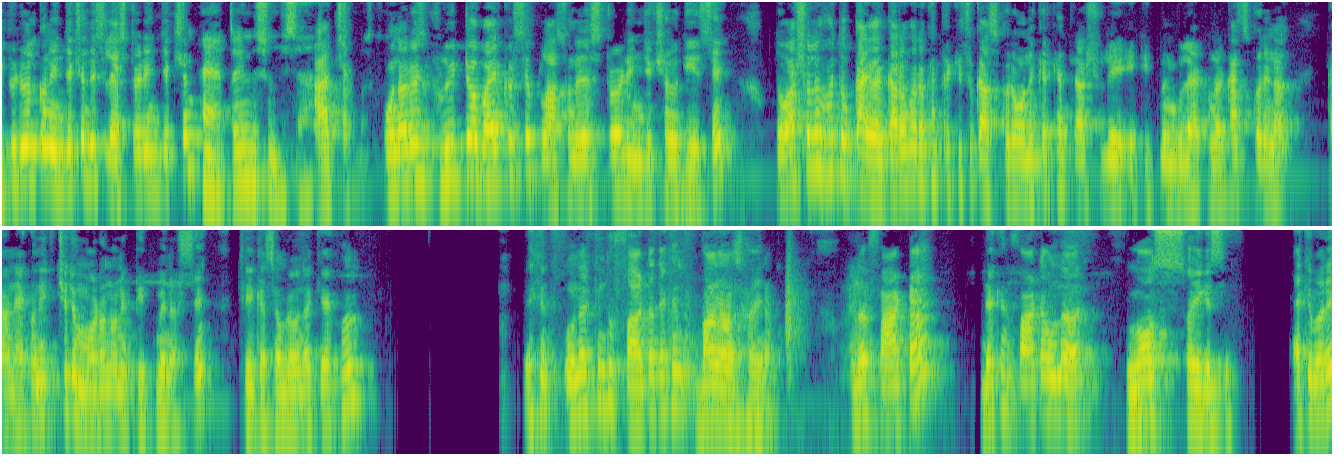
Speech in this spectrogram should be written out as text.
ইপিডুয়াল কোনো ইনজেকশন দিয়েছিল? স্টেরয়েড ইনজেকশন হ্যাঁ একটা ইঞ্জেকশন দিছে আচ্ছা ওনার ওই ফ্লুইডটাও বাইর করছে প্লাস ওনার স্টেরয়েড ইনজেকশনও দিয়েছে। তো আসলে হয়তো কারও কারও ক্ষেত্রে কিছু কাজ করে অনেকের ক্ষেত্রে আসলে এই ট্রিটমেন্টগুলো এখন আর কাজ করে না। কারণ এখন ইচ্ছে তো মডার্ন অনেক ট্রিটমেন্ট আসছে। ঠিক আছে আমরা ওনাকে এখন দেখেন ওনার কিন্তু ফাটা দেখেন বানাজ হয় না। ওনার ফাটা দেখেন ফাটা ওনার লস হয়ে গেছে। একেবারে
